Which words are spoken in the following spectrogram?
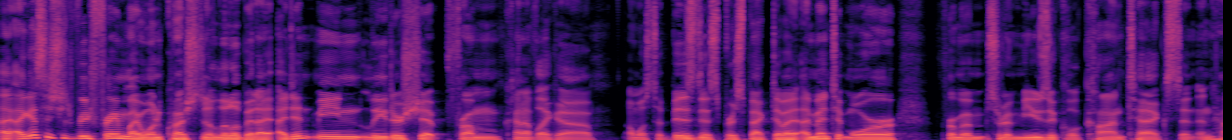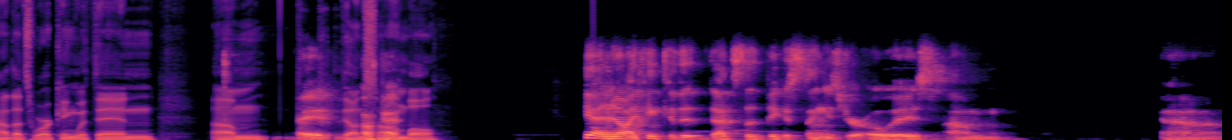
I, I guess I should reframe my one question a little bit. I, I, didn't mean leadership from kind of like a almost a business perspective. I, I meant it more from a sort of musical context and, and how that's working within um, right. the, ensemble. Okay. Yeah, no, I think that that's the biggest thing is you're always um, uh,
